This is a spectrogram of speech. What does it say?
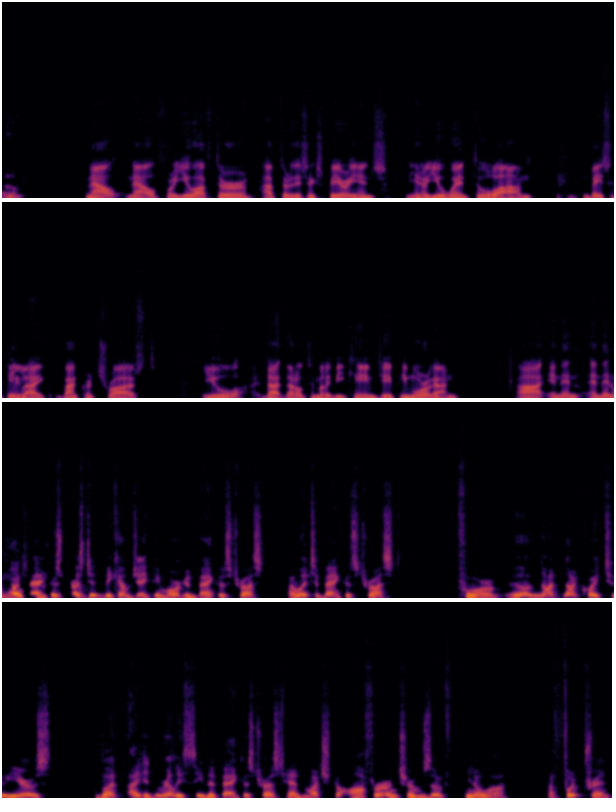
Um, now, now for you after after this experience, you know, you went to um, basically like Banker Trust. You that that ultimately became J.P. Morgan, uh, and then and then once no, Bankers Trust didn't become J.P. Morgan. Bankers Trust. I went to Bankers Trust for uh, not not quite two years, but I didn't really see that Bankers Trust had much to offer in terms of you know a, a footprint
